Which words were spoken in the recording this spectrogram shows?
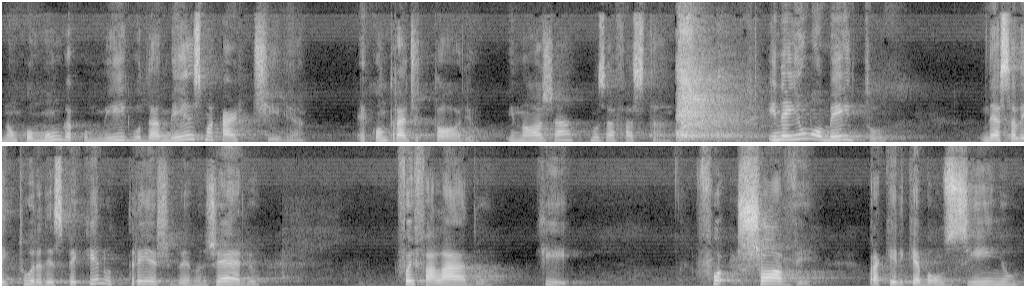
não comunga comigo da mesma cartilha, é contraditório, e nós já nos afastamos. Em nenhum momento nessa leitura desse pequeno trecho do Evangelho, foi falado que chove para aquele que é bonzinho,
